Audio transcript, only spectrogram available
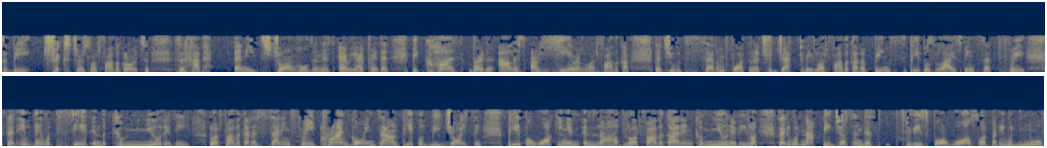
to be tricksters, Lord Father God, to, to have any strongholds in this area. I pray that because Bert and Alice are here, Lord Father God, that you would set them forth in a trajectory, Lord Father God, of being people's lives being set free. That if they would see it in the community, Lord Father God, as setting free, crime going down, people rejoicing, people walking in, in love, Lord Father God, in community, Lord. That it would not be just in this these four walls, Lord, but it would move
